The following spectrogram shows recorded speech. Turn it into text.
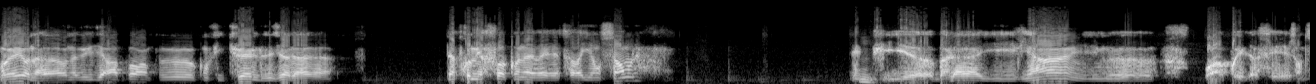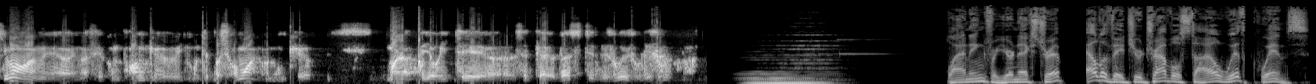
on a on avait eu des rapports un peu conflictuels déjà la la première fois qu'on avait travaillé ensemble. Et Mm. puis euh, bah là il vient, il me bon après il l'a fait gentiment, hein, mais euh, il m'a fait comprendre qu'il comptait pas sur moi. quoi. Donc euh, moi la priorité euh, cette période-là c'était de jouer, je voulais jouer. Planning for your next trip? Elevate your travel style with Quince.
